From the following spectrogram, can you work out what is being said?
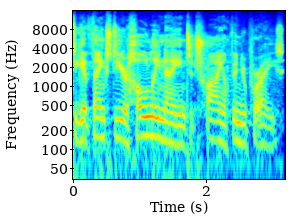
to give thanks to your holy name, to triumph in your praise.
